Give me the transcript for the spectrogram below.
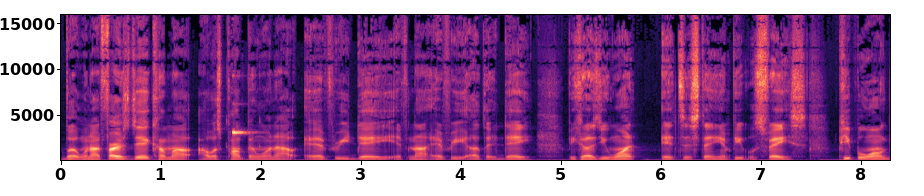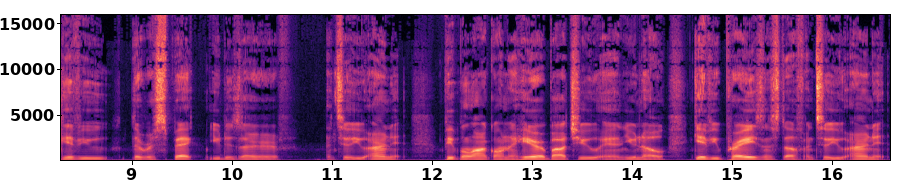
But when I first did come out, I was pumping one out every day, if not every other day, because you want it to stay in people's face. People won't give you the respect you deserve until you earn it people aren't going to hear about you and you know give you praise and stuff until you earn it.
